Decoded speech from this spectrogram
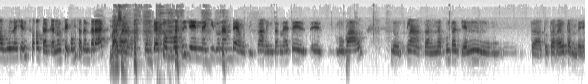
alguna gent solta que no sé com s'han enterat, però Vaja. bueno, com que som molta gent aquí donant veus i clar, l'internet és, és global, doncs clar, s'han apuntat gent de tot arreu també.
